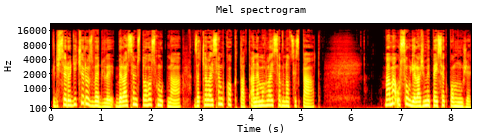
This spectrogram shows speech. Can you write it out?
Když se rodiče rozvedli, byla jsem z toho smutná, začala jsem koktat a nemohla jsem v noci spát. Máma usoudila, že mi pejsek pomůže.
